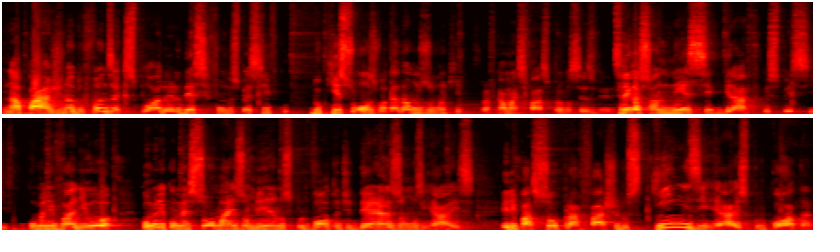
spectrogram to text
na página do Funds Explorer desse fundo específico, do Kisso 11. Vou até dar um zoom aqui para ficar mais fácil para vocês verem. Se liga só nesse gráfico específico, como ele variou, como ele começou mais ou menos por volta de 10, 11 reais, ele passou para a faixa dos 15 reais por cota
